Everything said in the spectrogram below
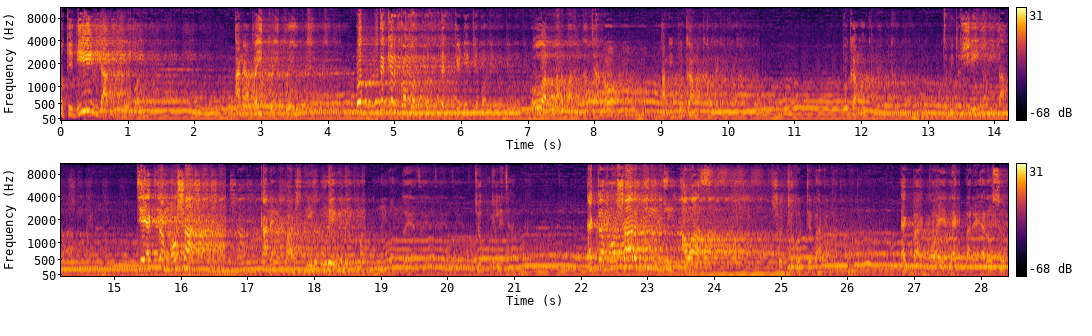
প্রতিদিন ডাক দিয়ে বলে, আনা ভাই তুই তুই প্রত্যেকের কবর প্রত্যেককে ডেকে বলে, ও আল্লাহর বান্দা, জানো, আমি পোকামাকড়ের ঘর পোকামাকড়ের তুমি তো সেই বান্দা যে একটা মশা কানের পাশ দিয়ে উড়ে গেলে তোমার ঘুম বন্ধ হয়ে যায়, চোখ মেলে যায়। একটা মশার গুনগুন আওয়াজ সহ্য করতে পারো না। একবার কয়েল, একবার অ্যারোসোল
